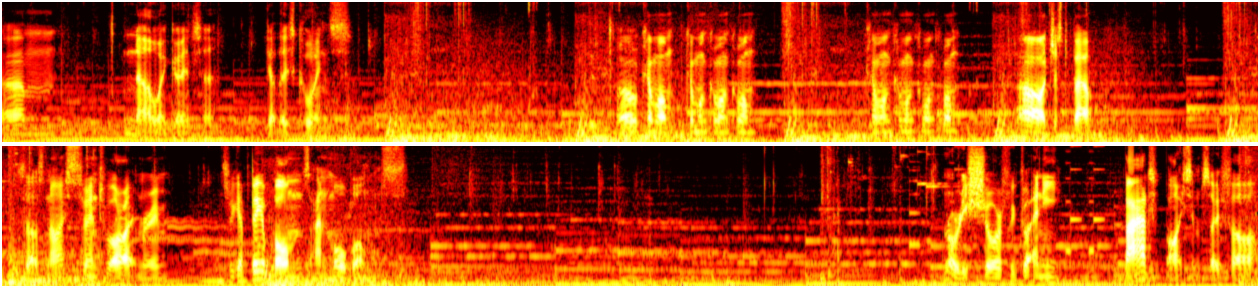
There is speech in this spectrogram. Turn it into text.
Um, no, I won't go into get those coins. Oh, come on, come on, come on, come on. Come on, come on, come on, come on. Oh, just about. So that's nice. So into our item room. So we get bigger bombs and more bombs. I'm not really sure if we've got any bad items so far.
